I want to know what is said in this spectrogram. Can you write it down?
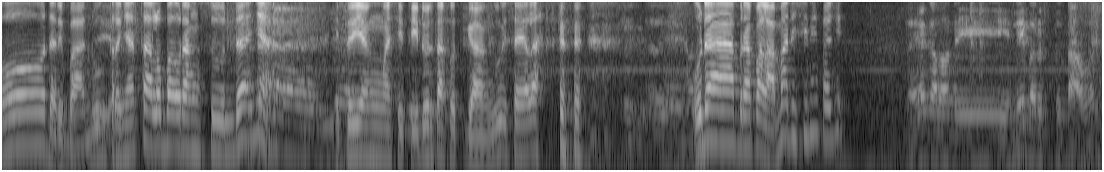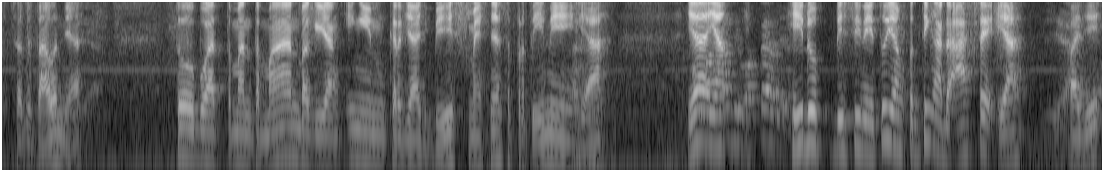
Oh dari Bandung ternyata loba orang Sundanya Itu yang masih tidur takut ganggu saya lah Udah berapa lama di sini Pak Haji? Saya kalau di ini baru satu tahun. Satu tahun ya. Tuh buat teman-teman bagi yang ingin kerja di bis, mesnya seperti ini ya. Ya yang hidup di sini tuh yang penting ada AC ya, Pak Ji.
